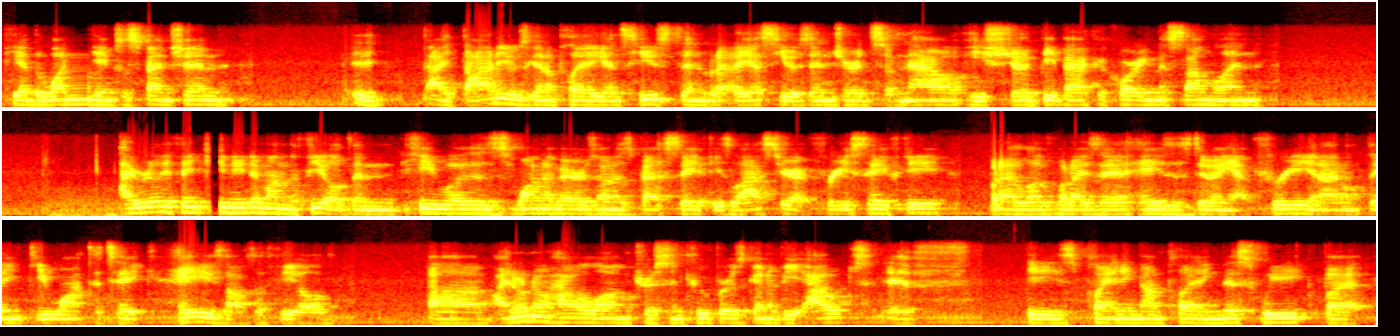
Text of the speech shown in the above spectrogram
he had the one game suspension. It, I thought he was going to play against Houston, but I guess he was injured. So now he should be back according to Sumlin. I really think you need him on the field, and he was one of Arizona's best safeties last year at free safety. But I love what Isaiah Hayes is doing at free, and I don't think you want to take Hayes off the field. Um, I don't know how long Tristan Cooper is going to be out if he's planning on playing this week, but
